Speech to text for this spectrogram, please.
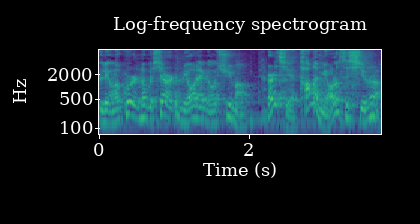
两个棍儿弄个线儿瞄来瞄去吗？而且他们瞄的是星啊，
